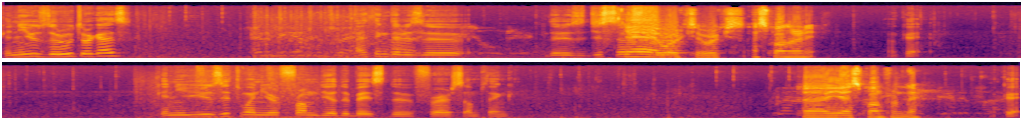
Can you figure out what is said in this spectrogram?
Can you use the router guys? I think there is a there is a distance. Yeah, it works, it works. I spawned on it. Okay. Can you use it when you're from the other base, the fur something? Uh, yeah, spawn from there. Okay.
